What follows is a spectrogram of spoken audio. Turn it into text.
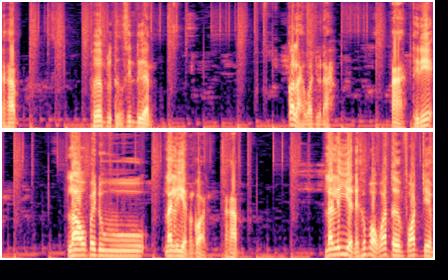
นะครับ เพิ่มจนถึงสิ้นเดือน ก็หลายวันอยู่นะ อะทีนี้เราไปดูรายละเอียดมันก่อนนะครับ รายละเอียดเนี่ยเขาบอกว่าเติมฟอสเจม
